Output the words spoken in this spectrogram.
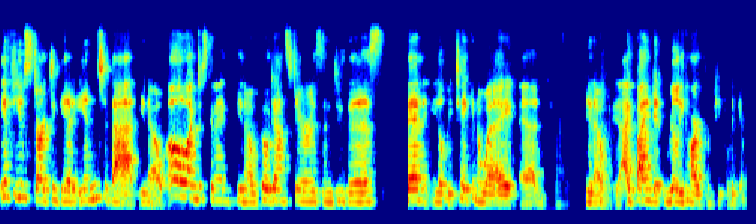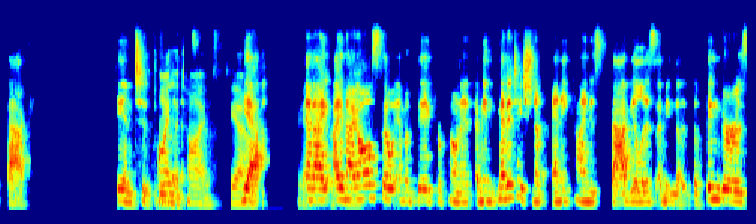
if you start to get into that, you know, oh, I'm just going to, you know, go downstairs and do this, then you'll be taken away. And, you know, I find it really hard for people to get back into find the time. Yeah. Yeah. yeah and I sure. and I also am a big proponent. I mean, meditation of any kind is fabulous. I mean, the, the fingers,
